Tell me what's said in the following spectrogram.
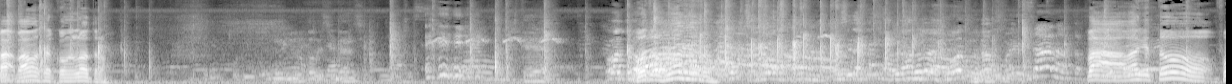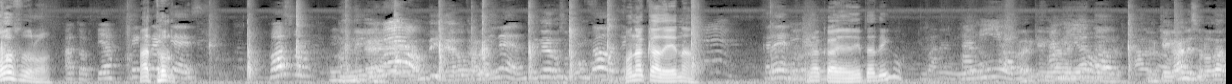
Va, vamos a- con el otro. Silencio. Otro. Otro fósforo. Va, va que todo. Fósforo. a tortear. ¿Qué crees que es? Fósforo. Un anillo. Eh, un dinero otra vez. Dinero. Dinero, supongo. Una cadena. cadena. Una cadenita, digo. A ver quién gana. El que gane se lo das.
